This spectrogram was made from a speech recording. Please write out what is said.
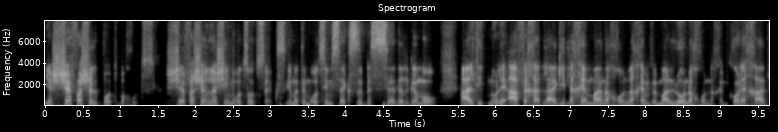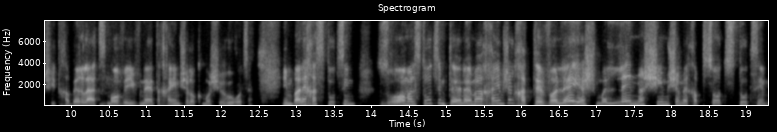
יש שפע של פוט בחוץ, שפע של נשים רוצות סקס, אם אתם רוצים סקס זה בסדר גמור, אל תיתנו לאף אחד להגיד לכם מה נכון לכם ומה לא נכון לכם, כל אחד שיתחבר לעצמו ויבנה את החיים שלו כמו שהוא רוצה. אם בא לך סטוצים, זרום על סטוצים, תהנה מהחיים שלך, תבלה, יש מלא נשים שמחפשות סטוצים,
